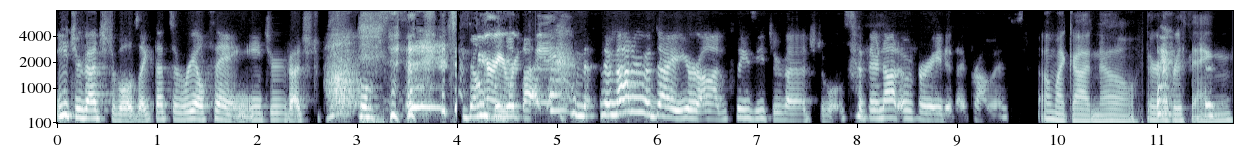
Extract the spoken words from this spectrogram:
eat your vegetables. Like that's a real thing. Eat your vegetables. don't forget that. no matter what diet you're on, please eat your vegetables. They're not overrated, I promise. Oh my God, no, they're everything.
